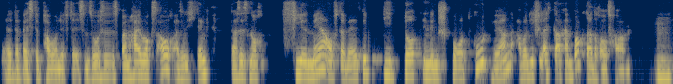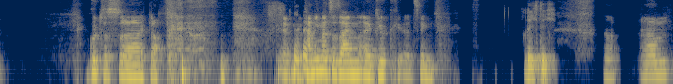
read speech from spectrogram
äh, der beste Powerlifter ist. Und so ist es beim High Rocks auch. Also ich denke, dass es noch viel mehr auf der Welt gibt, die dort in dem Sport gut wären, aber die vielleicht gar keinen Bock darauf haben. Mhm. Gut, das äh, klar. Kann niemand zu seinem äh, Glück äh, zwingen. Richtig. Ja. Ähm,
